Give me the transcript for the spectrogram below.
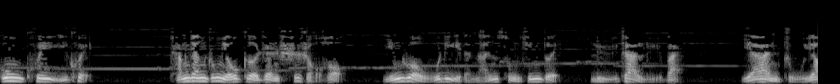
功亏一篑。长江中游各镇失守后，羸弱无力的南宋军队屡战屡败，沿岸主要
